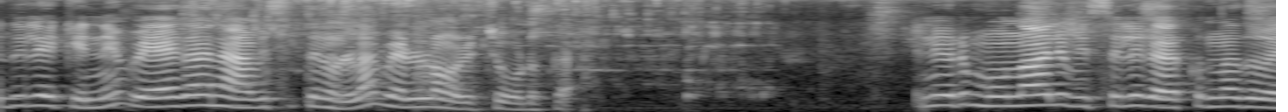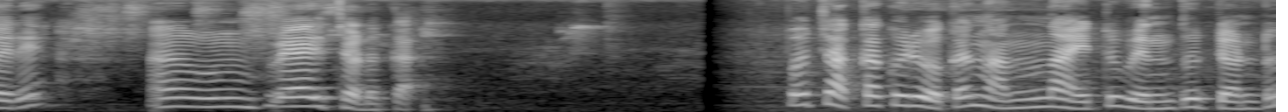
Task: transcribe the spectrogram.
ഇതിലേക്ക് ഇനി വേകാൻ ആവശ്യത്തിനുള്ള വെള്ളം ഒഴിച്ചു കൊടുക്കുക ഇനി ഒരു മൂന്നാൽ വിസിൽ കേൾക്കുന്നത് വരെ വേവിച്ചെടുക്കാം. ഇപ്പോൾ ചക്കക്കുരുവൊക്കെ നന്നായിട്ട് വെന്തിട്ടുണ്ട്.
